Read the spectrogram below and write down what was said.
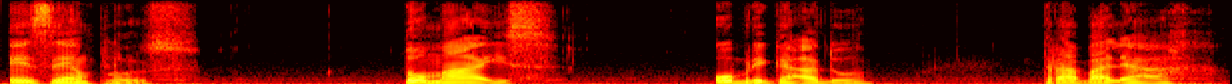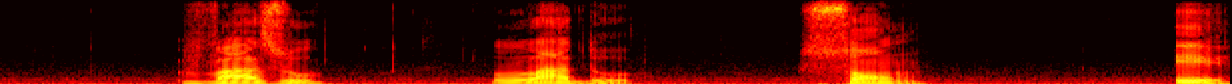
Exemplos: tomais, obrigado, trabalhar, vaso, lado. Som. E.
